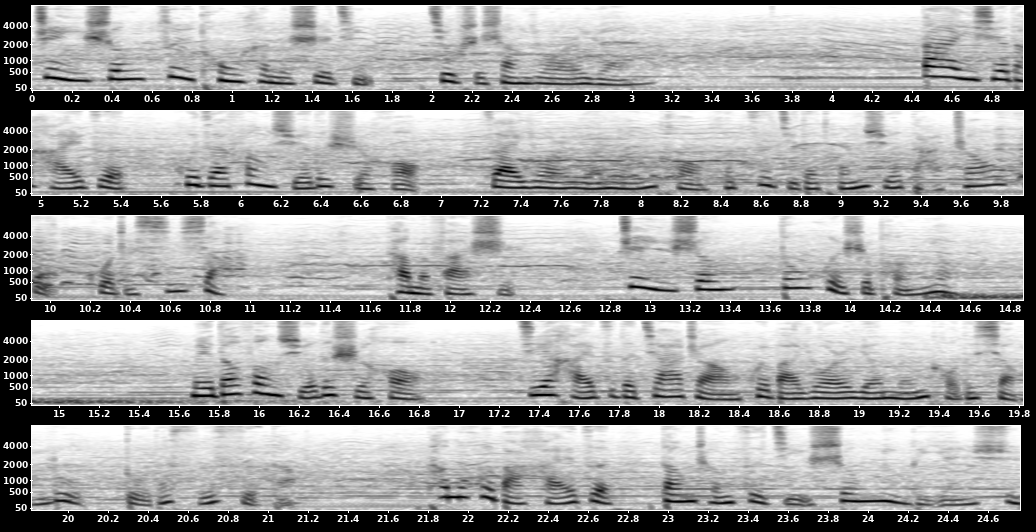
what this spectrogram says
这一生最痛恨的事情就是上幼儿园。大一些的孩子会在放学的时候，在幼儿园门口和自己的同学打招呼或者嬉笑，他们发誓，这一生都会是朋友。每到放学的时候，接孩子的家长会把幼儿园门口的小路堵得死死的，他们会把孩子当成自己生命的延续。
